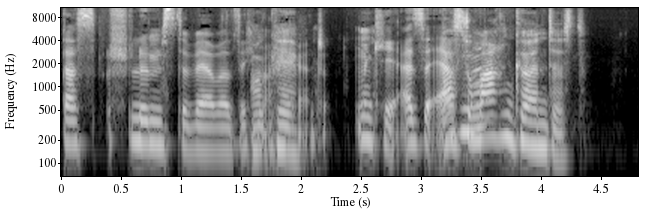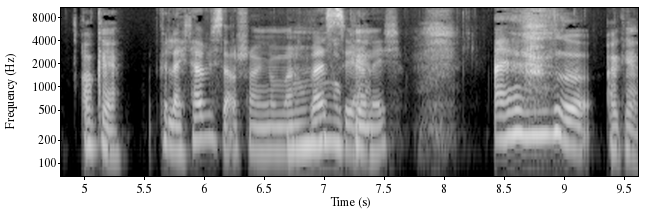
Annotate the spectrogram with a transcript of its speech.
das Schlimmste wäre, was ich Okay. machen könnte. Okay, also Was du erstmal, machen könntest. Okay, vielleicht habe ich es auch schon gemacht, Mhm, weißt du ja okay. nicht. Also, okay.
